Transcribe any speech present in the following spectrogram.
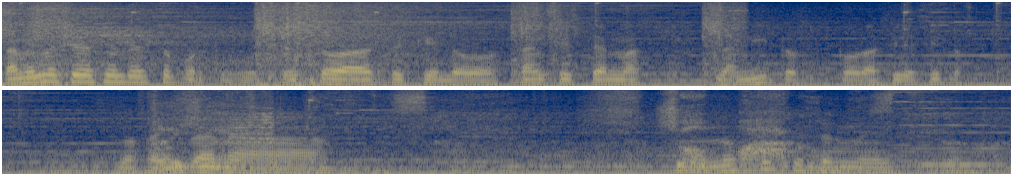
También me estoy haciendo esto porque pues, esto hace que los tanques sean más blanditos, por así decirlo. Nos ayudan a... No sé qué hacerme esto.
